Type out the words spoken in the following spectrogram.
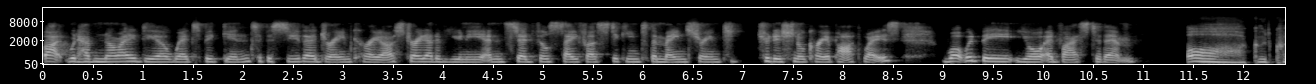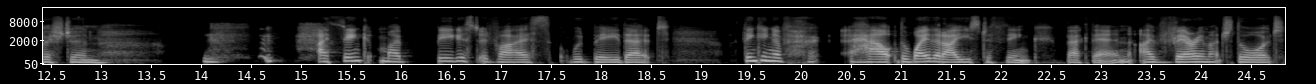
but would have no idea where to begin to pursue their dream career straight out of uni and instead feel safer sticking to the mainstream to traditional career pathways, what would be your advice to them? Oh, good question. I think my biggest advice would be that thinking of how the way that I used to think back then, I very much thought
